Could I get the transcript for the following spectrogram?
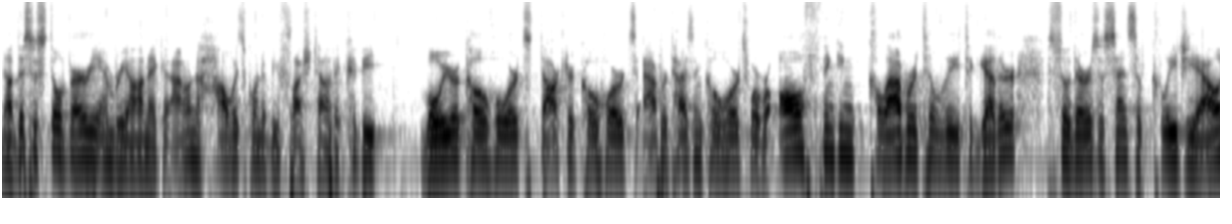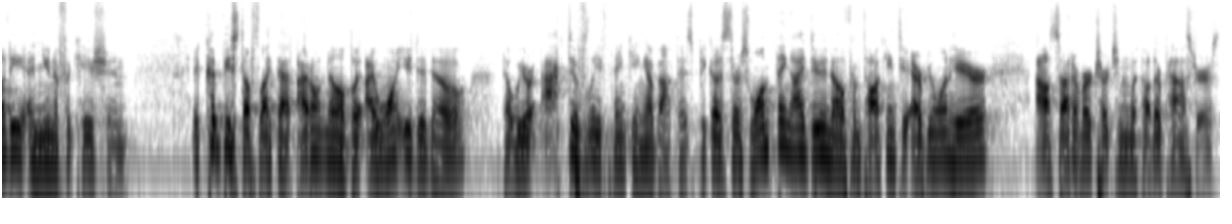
Now, this is still very embryonic, and I don't know how it's going to be fleshed out. It could be lawyer cohorts, doctor cohorts, advertising cohorts, where we're all thinking collaboratively together so there is a sense of collegiality and unification. It could be stuff like that. I don't know, but I want you to know that we are actively thinking about this because there's one thing I do know from talking to everyone here outside of our church and with other pastors.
